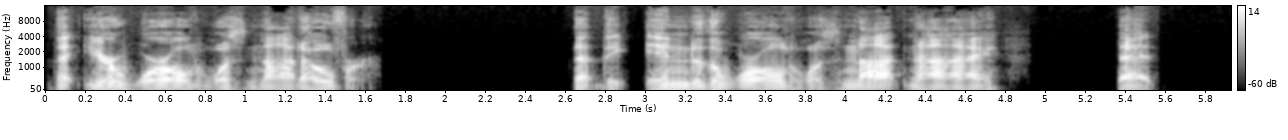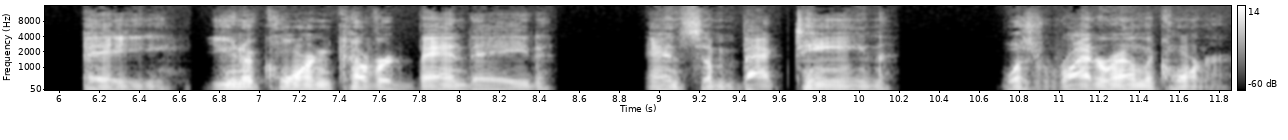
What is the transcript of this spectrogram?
that your world was not over that the end of the world was not nigh, that a unicorn covered band aid and some Bactine was right around the corner.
